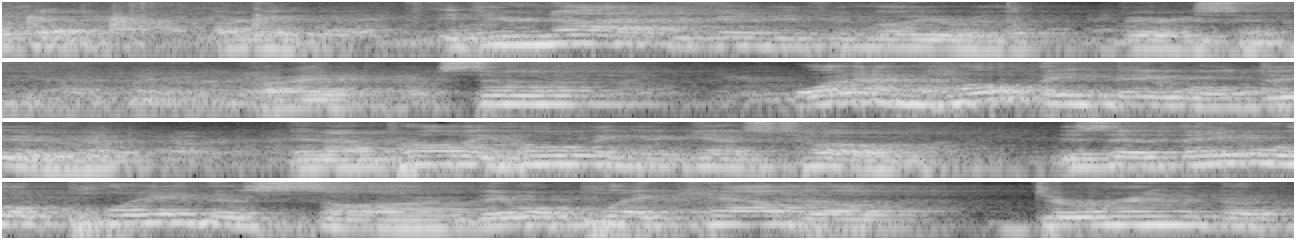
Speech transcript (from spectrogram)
Okay, okay. If you're not, you're going to be familiar with it very soon. All right. So, what I'm hoping they will do, and I'm probably hoping against hope, is that they will play this song. They will play cowbell during the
